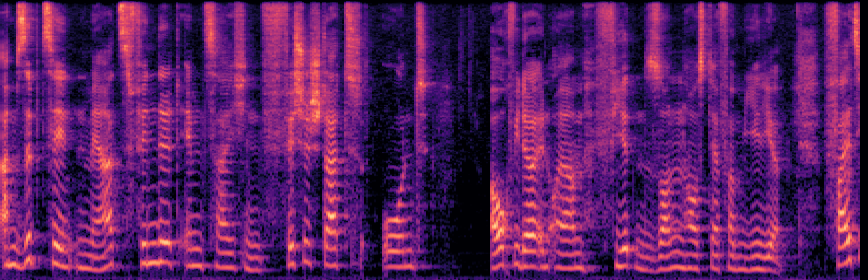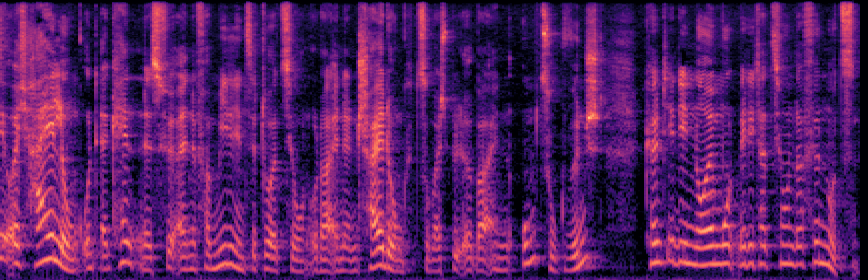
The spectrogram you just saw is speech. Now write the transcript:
am 17. März findet im Zeichen Fische statt und auch wieder in eurem vierten Sonnenhaus der Familie. Falls ihr euch Heilung und Erkenntnis für eine Familiensituation oder eine Entscheidung, zum Beispiel über einen Umzug wünscht, könnt ihr die Neumond-Meditation dafür nutzen.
